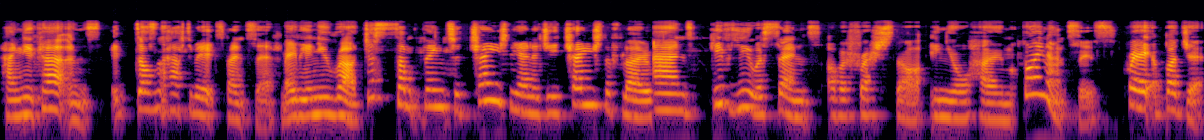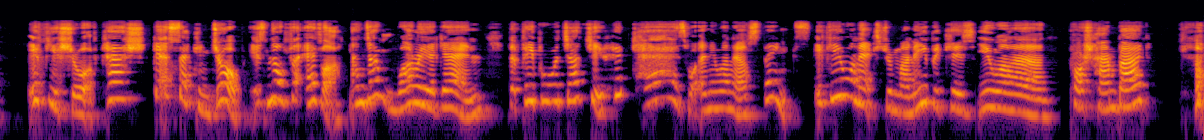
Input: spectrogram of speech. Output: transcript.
hang new curtains. It doesn't have to be expensive. Maybe a new rug. Just something to change the energy, change the flow, and give you a sense of a fresh start in your home. Finances. Create a budget. If you're short of cash, get a second job. It's not forever. And don't worry again that people will judge you. Who cares what anyone else thinks? If you want extra money because you want a posh handbag, I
